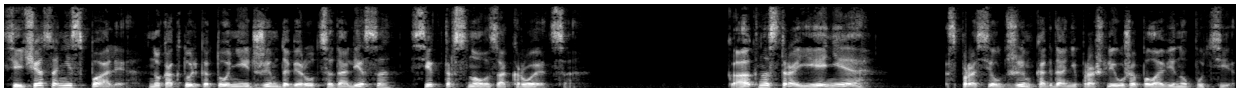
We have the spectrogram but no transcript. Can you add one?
Сейчас они спали, но как только Тони и Джим доберутся до леса, сектор снова закроется. «Как настроение?» – спросил Джим, когда они прошли уже половину пути.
